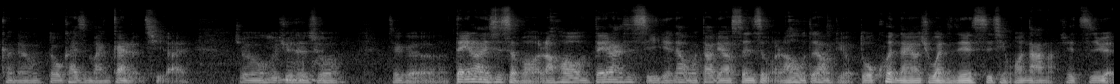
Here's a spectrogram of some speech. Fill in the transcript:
可能都开始蛮干了起来，就会觉得说，这个 deadline 是什么？然后 deadline 是十一点，那我到底要升什么？然后我到底有多困难要去完成这件事情？我要拿哪些资源？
